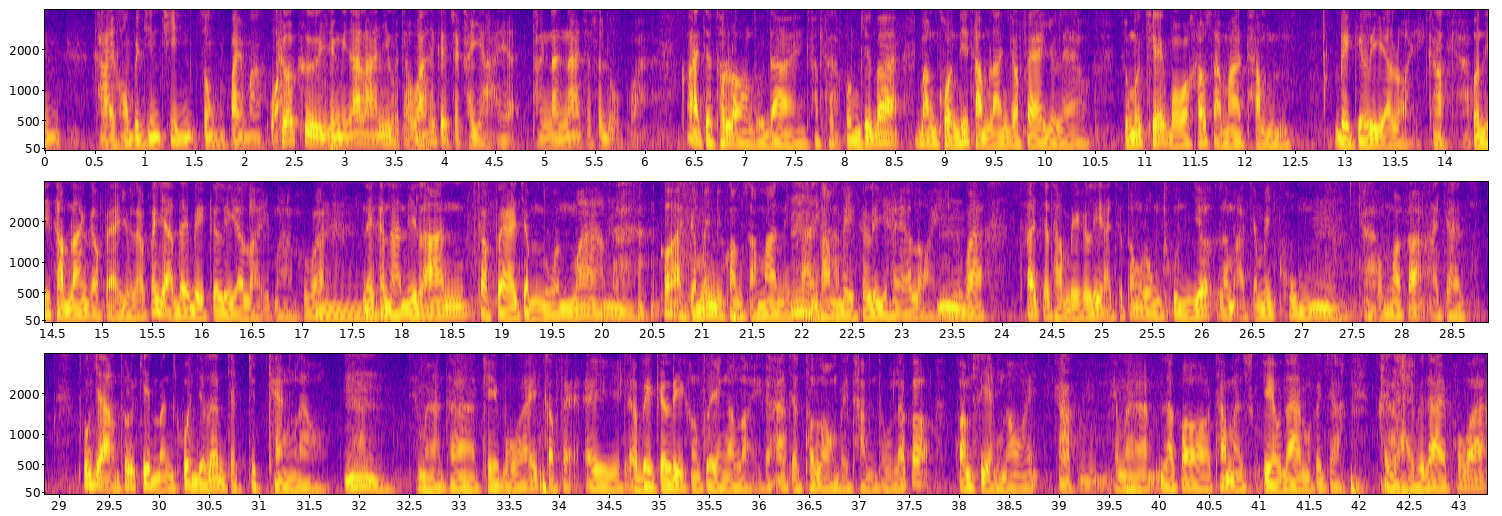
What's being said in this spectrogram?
ขายของเป็นชิ้นๆส่งไปมากกว่า ก็คือยังมีหน้าร้านอยู่แต่ว่าถ้าเกิดจะขยายอะทางนั้นน่าจะสะดวกกว่า ก็อาจจะทดลองดูได้ครับ ผมคิดว่าบางคนที่ทำร้านกาแฟอยู่แล้ว สมมติเค้กบอกว่าเขาสามารถทำ เบเกอรี่อร่อยครับคนที่ทำร้านกาแฟอยู่แล้วก็อยากได้เบเกอรี่อร่อยมา เพราะว่าในขณะนี้ร้านกาแฟจำนวนมาก ก็อาจจะไม่มีความสามารถในการทำเบเกอรี่ให้อร่อย หรือว่าถ้าจะทำเบเกอรี่อาจจะต้องลงทุนเยอะแล้วมันอาจจะไม่คุ้มผมว่าก็อาจจะทุกอย่างธุรกิจมันควรจะเริ่มจากจุดแข็งเราอืมใช่ไหมฮะถ้าเค้กบอกว่าไอ้กาแฟไอ้เบเกอรี่ของตัวเองอร่อย ก็อาจจะทดลองไปทำดู แล้วก็ ความเสี่ยงน้อยครับใช่ไหมฮะแล้วก็ถ้ามันสเกลได้มันก็จะขยายไปได้ เพราะว่า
